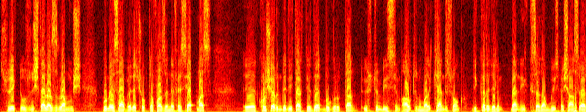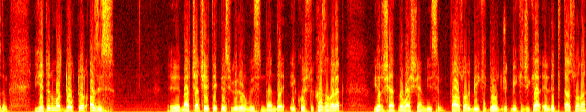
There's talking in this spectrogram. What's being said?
Sürekli uzun işlerle hazırlanmış. Bu mesafede çok da fazla nefes yapmaz. E, koşarım dediği takdirde bu gruptan üstün bir isim 6 numaralı kendi Song. Dikkat edelim. Ben ilk sıradan bu isme şans verdim. 7 numara Doktor Aziz. E, Mertcan Çelik teknesi görüyorum bu isimden de. İlk koşusu kazanarak yarış hayatında başlayan bir isim. Daha sonra bir iki dördüncük bir ikincilik elde ettikten sonra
